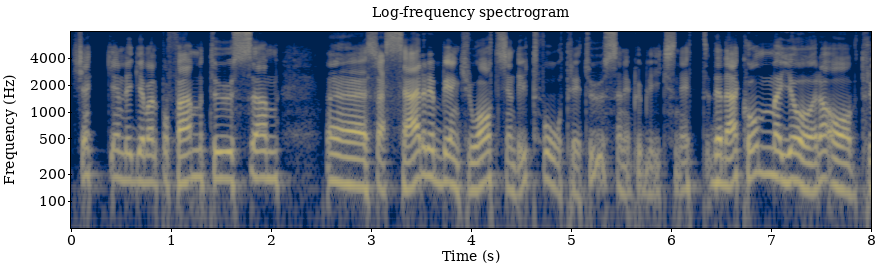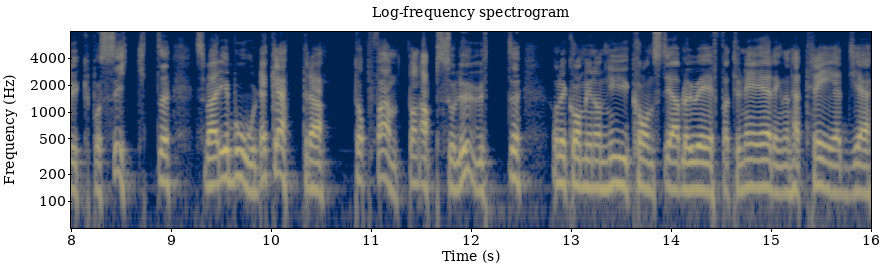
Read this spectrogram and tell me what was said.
Tjeckien ligger väl på 5 000. Eh, så är Serbien, Kroatien, det är ju 2-3 tusen i publiksnitt. Det där kommer göra avtryck på sikt. Sverige borde klättra topp 15, absolut. Och det kommer ju någon ny konstig jävla Uefa-turnering, den här tredje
